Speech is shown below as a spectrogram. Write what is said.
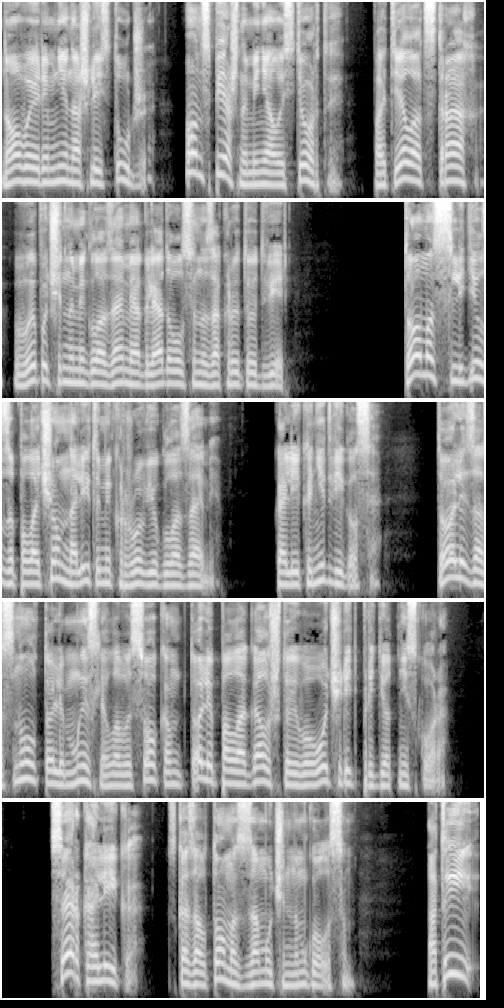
Новые ремни нашлись тут же. Он спешно менял истертые. Потел от страха, выпученными глазами оглядывался на закрытую дверь. Томас следил за палачом налитыми кровью глазами. Калика не двигался. То ли заснул, то ли мыслил о высоком, то ли полагал, что его очередь придет не скоро. «Сэр Калика», — сказал Томас замученным голосом, — «а ты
